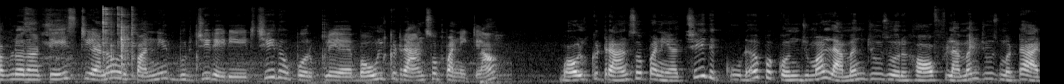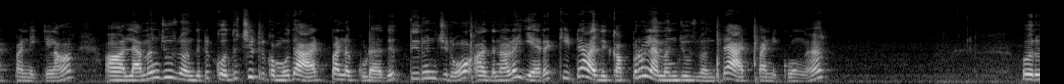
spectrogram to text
அவ்வளோதான் டேஸ்டியான ஒரு பன்னீர் புர்ஜி ரெடி ஆயிடுச்சு. இது இப்போ ஒரு ப்ளே பவுலுக்கு ட்ரான்ஸ்ஃபர் பண்ணிக்கலாம். பவுலுக்கு ட்ரான்ஸ்ஃபர் பண்ணியாச்சு. இது கூட இப்போ கொஞ்சமாக லெமன் ஜூஸ் ஒரு ஹாஃப் லெமன் ஜூஸ் மட்டும் ஆட் பண்ணிக்கலாம். லெமன் ஜூஸ் வந்துட்டு கொதிச்சுட்டு இருக்கும் போது ஆட் பண்ணக்கூடாது. திரிஞ்சிரும். அதனால் இறக்கிட்டு அதுக்கப்புறம் லெமன் ஜூஸ் வந்துட்டு ஆட் பண்ணிக்கோங்க. ஒரு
